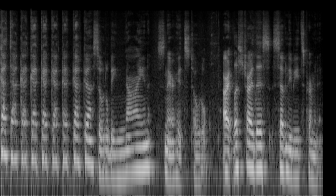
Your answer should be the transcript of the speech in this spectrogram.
da. So it'll be nine snare hits total. All right, let's try this 70 beats per minute.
